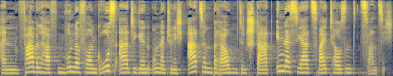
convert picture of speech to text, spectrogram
einen fabelhaften, wundervollen, großartigen und natürlich atemberaubenden Start in das Jahr 2020.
